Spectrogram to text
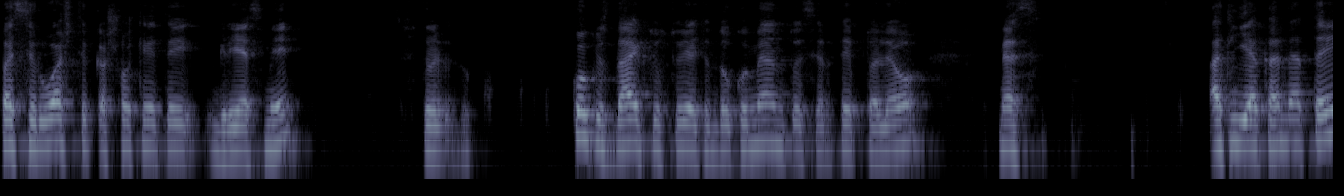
pasiruošti kažkokiai tai grėsmiai, kokius daiktus turėti, dokumentus ir taip toliau. Mes atliekame tai,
